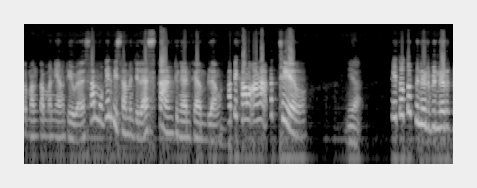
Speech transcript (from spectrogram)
teman-teman yang dewasa mungkin bisa menjelaskan dengan gamblang. Tapi kalau anak kecil, ya itu tuh bener-bener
